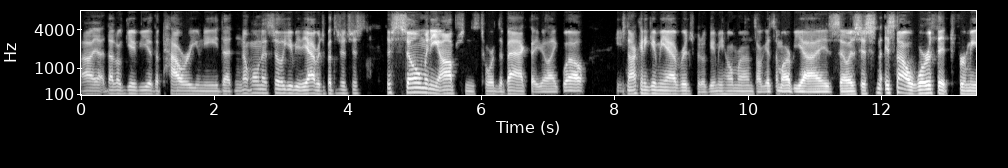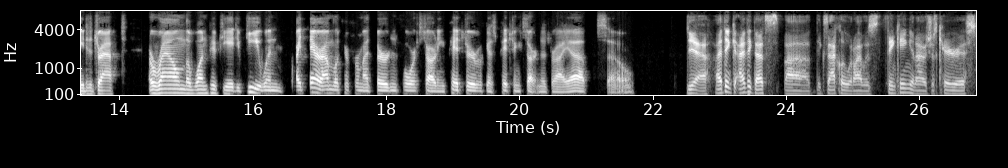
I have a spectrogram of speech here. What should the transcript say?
uh, that'll give you the power you need that no, won't necessarily give you the average, but there's just there's so many options toward the back that you're like, well, he's not going to give me average, but he'll give me home runs. I'll get some RBIs, so it's just it's not worth it for me to draft around the 150 ADP when right there I'm looking for my third and fourth starting pitcher because pitching's starting to dry up. So Yeah, I think I think that's uh, exactly what I was thinking, and I was just curious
